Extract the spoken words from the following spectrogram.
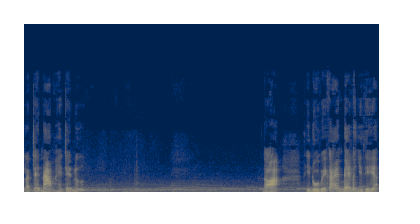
là trẻ nam hay trẻ nữ. Đó. Thì đối với các em bé là như thế ạ.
